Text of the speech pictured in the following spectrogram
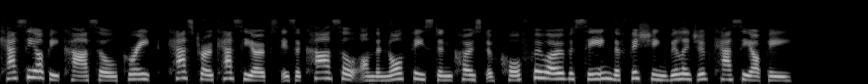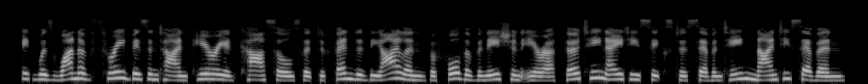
Cassiope Castle Greek, Castro Cassiopes is a castle on the northeastern coast of Corfu overseeing the fishing village of Cassiope. It was one of three Byzantine period castles that defended the island before the Venetian era 1386 to 1797.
